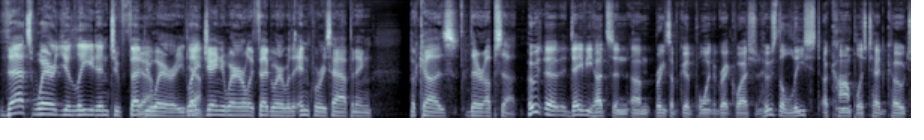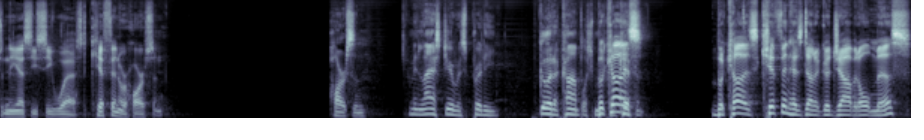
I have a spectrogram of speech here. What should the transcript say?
that's where you lead into February, late Yeah. January, early February, where the inquiry's happening because they're upset. Who uh, Davey Hudson um, brings up a good point, a great question. Who's the least accomplished head coach in the SEC West, Kiffin or Harsin? Harsin. I mean, last year was pretty good accomplishment for because Kiffin. because Kiffin has done a good job at Ole Miss,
